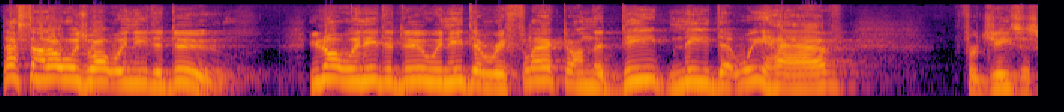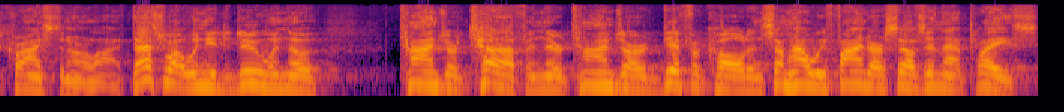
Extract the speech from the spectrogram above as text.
That's not always what we need to do. You know what we need to do? We need to reflect on the deep need that we have for Jesus Christ in our life. That's what we need to do when the times are tough and their times are difficult, and somehow we find ourselves in that place.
